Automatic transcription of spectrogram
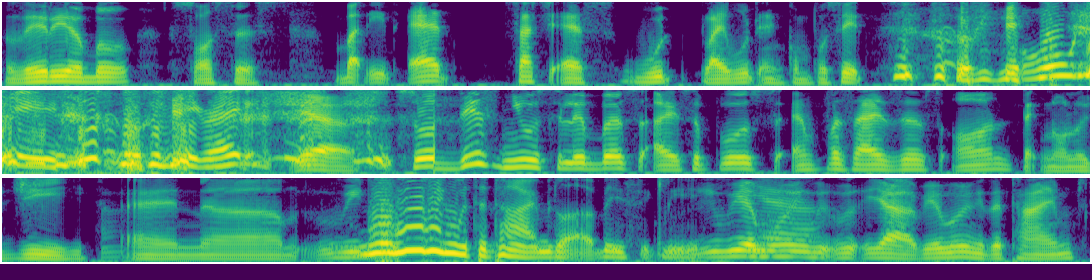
variable sources. But it adds such as wood, plywood, and composite. okay, okay. so specific, right? yeah. So this new syllabus, I suppose, emphasizes on technology, and um, we we're moving with the times, lah. Basically, we are yeah. moving. With, yeah, we are moving with the times,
